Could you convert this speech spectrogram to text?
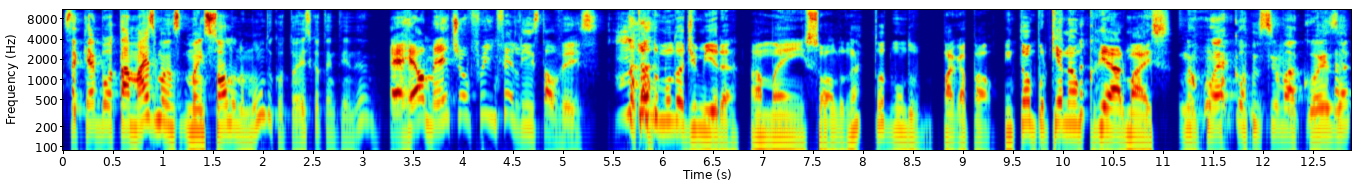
Você quer botar mais mãe solo no mundo, Cotô? É isso que eu tô entendendo? É, realmente eu fui infeliz, talvez. Todo mundo admira a mãe solo, né? Todo mundo paga pau. Então por que não criar mais? Não é como se uma coisa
